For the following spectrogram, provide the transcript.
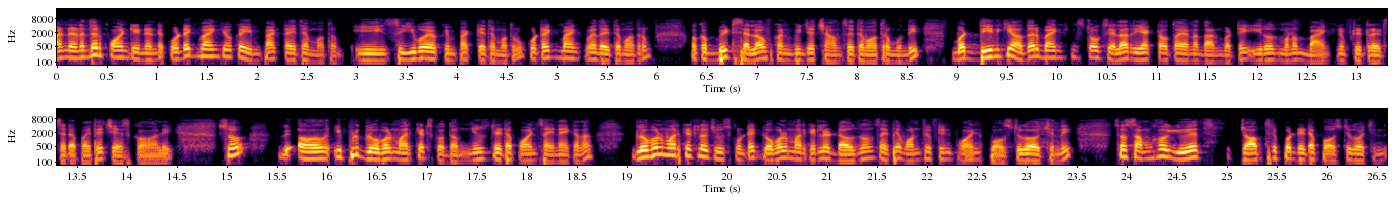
and another point ఏంటంటే కొటెక్ బ్యాంక్ యొక్క ఇంపాక్ట్ అయితే మాత్రం ఈ సిఇఓ యొక్క ఇంపాక్ట్ అయితే మాత్రం కొటెక్ బ్యాంక్ మీద అయితే మాత్రం ఒక బిట్ సెల్ ఆఫ్ కనిపించే ఛాన్స్ అయితే మాత్రం ఉంది. బట్ దీనికి అదర్ బ్యాంకింగ్ స్టాక్స్ ఎలా రియాక్ట్ అవుతాయన్న దాన్ని బట్టి ఈ రోజు మనం బ్యాంక్ నిఫ్టీ సెటప్ అయితే చేసుకోవాలి. సో ఇప్పుడు గ్లోబల్ మార్కెట్స్కి వద్దాం న్యూస్ డేటా పాయింట్స్ అయినాయి కదా. గ్లోబల్ మార్కెట్లో చూసుకుంటే గ్లోబల్ మార్కెట్లో డౌజోన్స్ అయితే వన్ ఫిఫ్టీన్ పాయింట్ పాజిటివ్గా వచ్చింది. So somehow US jobs report data పాజిటివ్గా వచ్చింది.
